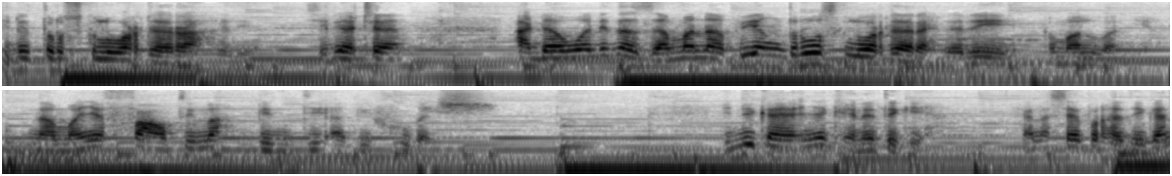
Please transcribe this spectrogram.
Jadi terus keluar darah gitu. Ya. Jadi ada ada wanita zaman Nabi yang terus keluar darah dari kemaluannya. Namanya Fatimah binti Abi Hubaish. Ini kayaknya genetik ya. Karena saya perhatikan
